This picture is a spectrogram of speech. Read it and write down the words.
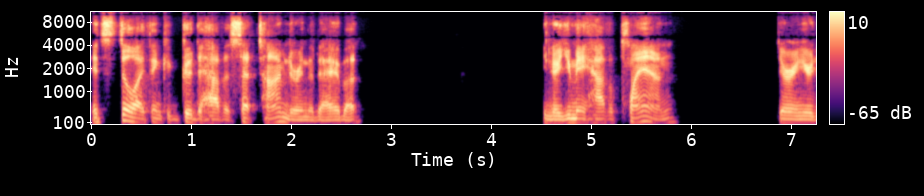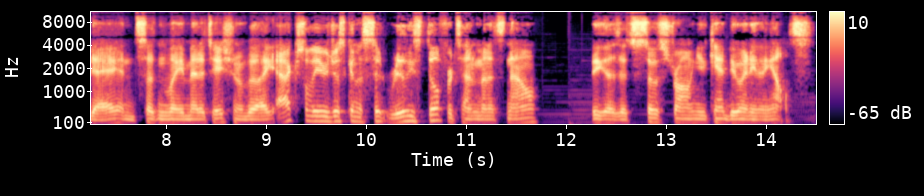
It's still, I think, good to have a set time during the day, but you know, you may have a plan during your day and suddenly meditation will be like, actually, you're just going to sit really still for 10 minutes now because it's so strong you can't do anything else.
